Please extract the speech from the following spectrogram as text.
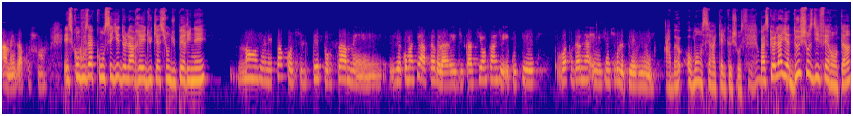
à, mes accouchements. Est-ce qu'on vous a conseillé de la rééducation du périnée? Non, je n'ai pas consulté pour ça, mais j'ai commencé à faire de la rééducation quand j'ai écouté votre dernière émission sur le périnée. Ah ben au moins on sert à quelque chose. Parce que là, il y a deux choses différentes. Hein.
